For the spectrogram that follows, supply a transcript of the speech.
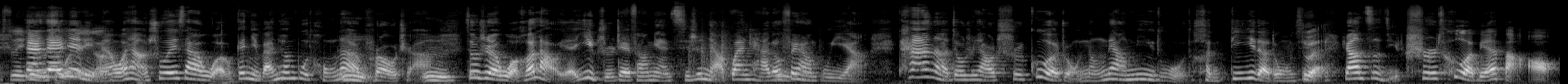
所以，但是在这里面，我想说一下我跟你完全不同的 approach 啊，就是我和姥爷一直这方面，其实你要观察都非常不一样。他呢，就是要吃各种能量密度很低的东西，对，让自己吃特别饱。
